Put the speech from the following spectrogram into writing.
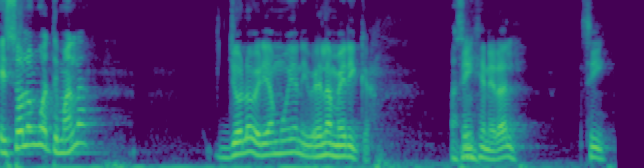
¿Es solo en Guatemala? Yo lo vería muy a nivel América, Así. en general. Sí.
